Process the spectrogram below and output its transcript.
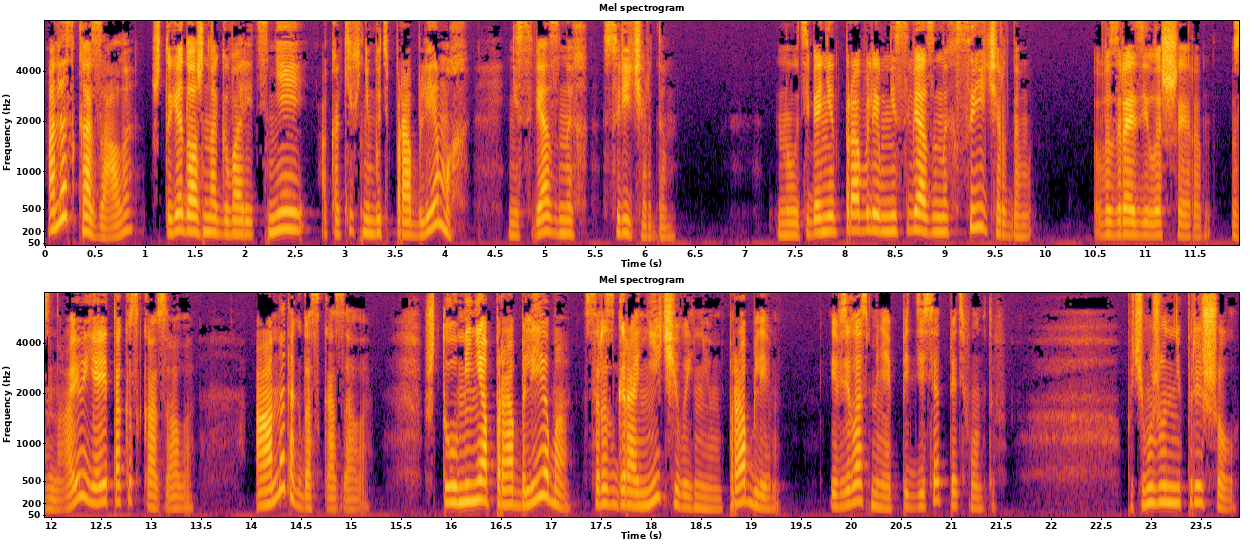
Она сказала, что я должна говорить с ней о каких-нибудь проблемах, не связанных с Ричардом. «Но у тебя нет проблем, не связанных с Ричардом», — возразила Шерон. «Знаю, я ей так и сказала». А она тогда сказала, что у меня проблема с разграничиванием проблем. И взяла с меня 55 фунтов. Почему же он не пришел?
